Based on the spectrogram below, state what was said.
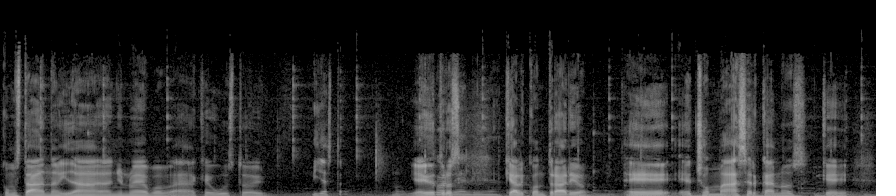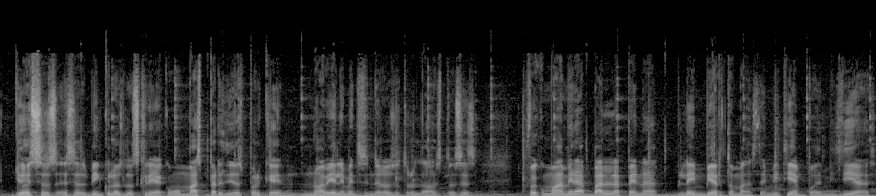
¿Cómo está Navidad, Año Nuevo? Ah, qué gusto. Y, ya está. Y hay otros que al contrario he hecho más cercanos que yo esos, esos vínculos los creía como más perdidos porque no había alimentación de los otros lados. Entonces fue como, ah, mira, vale la pena, le invierto más de mi tiempo, de mis días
